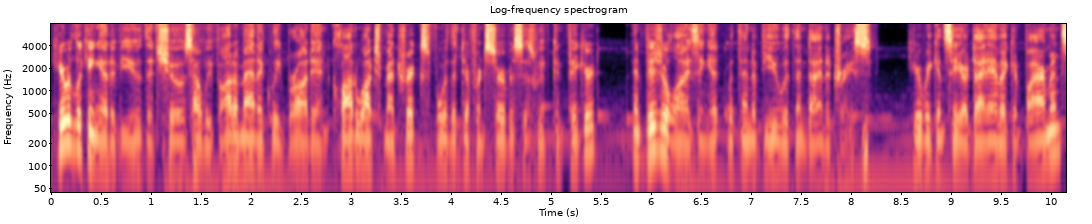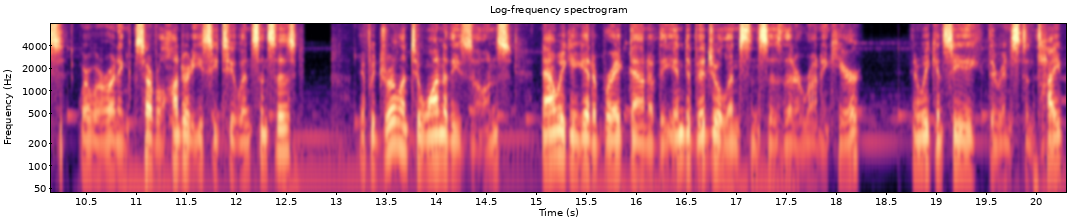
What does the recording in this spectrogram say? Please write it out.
Here we're looking at a view that shows how we've automatically brought in CloudWatch metrics for the different services we've configured and visualizing it within a view within Dynatrace. Here we can see our dynamic environments where we're running several hundred EC2 instances. If we drill into one of these zones, now we can get a breakdown of the individual instances that are running here, and we can see their instance type,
